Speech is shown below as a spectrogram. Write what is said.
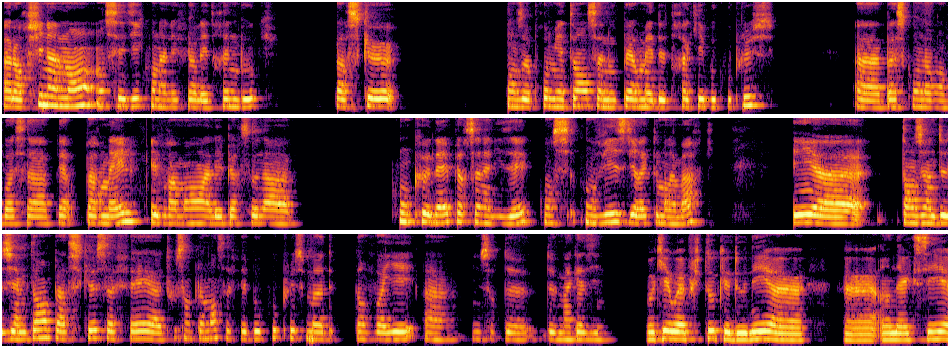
Alors finalement, on s'est dit qu'on allait faire les trendbooks parce que dans un premier temps, ça nous permet de traquer beaucoup plus euh, parce qu'on leur envoie ça par, mail et vraiment à les personas qu'on connaît, personnalisés, qu'on vise directement la marque. Et, euh, dans un deuxième temps parce que ça fait euh, tout simplement ça fait beaucoup plus mode d'envoyer euh, une sorte de, de, magazine. Ok ouais plutôt que donner euh, un accès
